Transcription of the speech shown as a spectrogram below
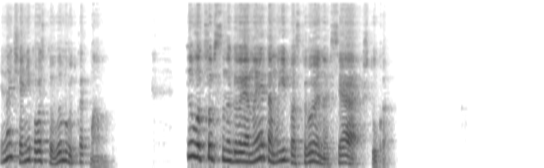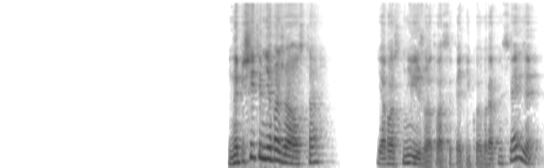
Иначе они просто вымрут как мама. И вот, собственно говоря, на этом и построена вся штука. Напишите мне, пожалуйста, я просто не вижу от вас опять никакой обратной связи,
